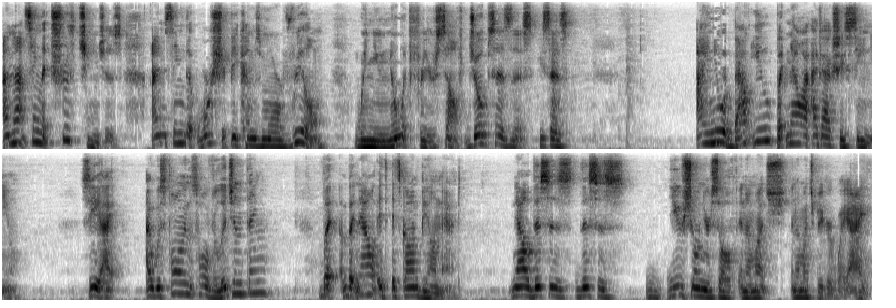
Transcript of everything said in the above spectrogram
I'm not saying that truth changes. I'm saying that worship becomes more real when you know it for yourself. Job says this. He says, I knew about you, but now I've actually seen you. See, I, I was following this whole religion thing, but but now it, it's gone beyond that. Now this is this is you've shown yourself in a much in a much bigger way. I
